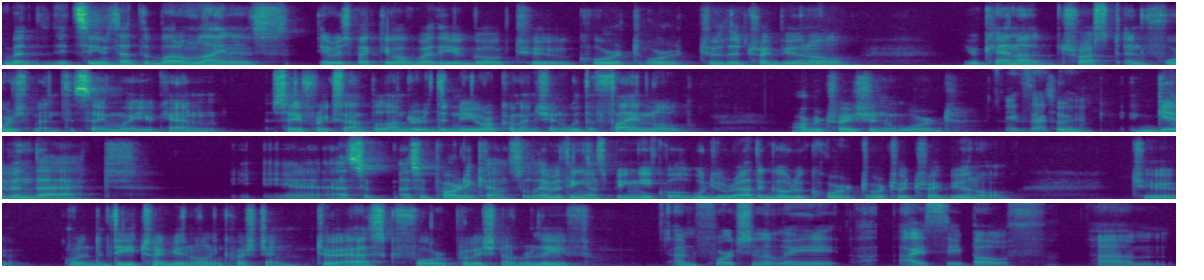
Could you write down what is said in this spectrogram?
But it seems that the bottom line is, irrespective of whether you go to court or to the tribunal, you cannot trust enforcement the same way you can, say, for example, under the New York Convention with the final arbitration award. Exactly. So, given that, yeah, as a as a party counsel, everything else being equal, would you rather go to court or to a tribunal, to or the tribunal in question, to ask for provisional relief? Unfortunately, I see both um,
